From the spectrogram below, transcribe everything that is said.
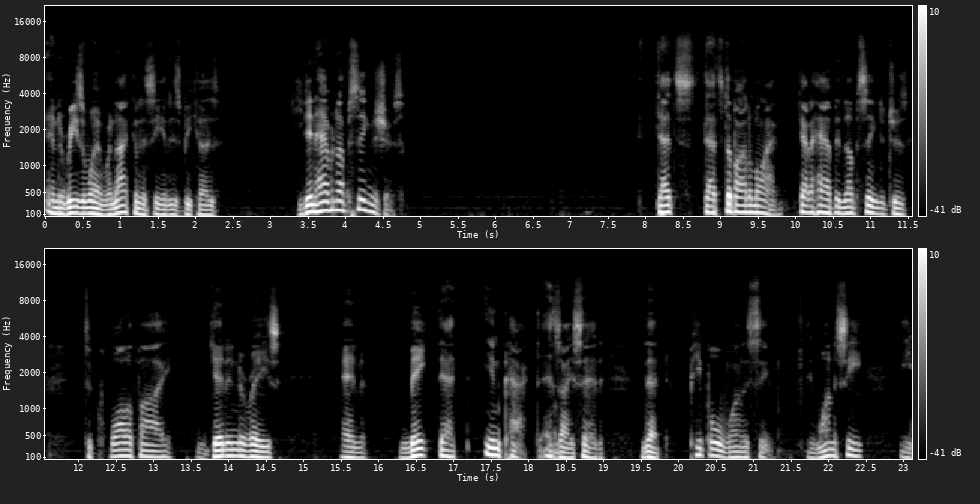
And the reason why we're not going to see it is because he didn't have enough signatures. That's that's the bottom line. You got to have enough signatures to qualify, get in the race, and make that impact, as I said, that people want to see. They want to see a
